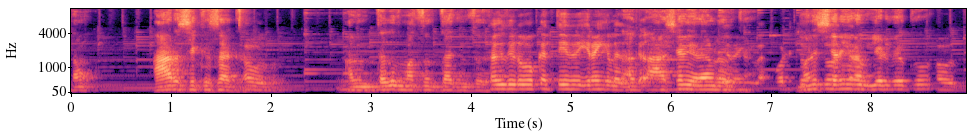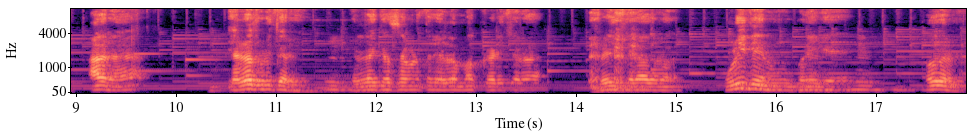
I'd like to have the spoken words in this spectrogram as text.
ನಾವು ಆಹಾರ ಸಿಕ್ಕ ಸಾಕು. ಹೌದು. ಅದನ್ನ ತೆಗೆದು ಮತ್ತೊಂದು ತಾಕಿಂತದೆ ತೆಗೆದಿಡ್ಬೇಕಂತ ಇರಂಗಿಲ್ಲ ಅದು ಇರಲ್ಲ ಇರಂಗಿಲ್ಲ. ಮನುಷ್ಯನಿಗೆ ನಮ್ಗೆ ಇಡಬೇಕು ಹೌದು. ಆದ್ರೆ ಎಲ್ಲ ದುಡಿತಾರೆ. ಎಲ್ಲ ಕೆಲಸ ಮಾಡ್ತಾರೆ ಎಲ್ಲ ಮಕ್ಕಳು ಅಡಿತಾರ ಬೆಳೀತಾರೆ ಅದ್ರ ಉಳಿದೇನು ಕೊನೆಗೆ ಹ್ಮ್. ಹೌದಲ್ರಿ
